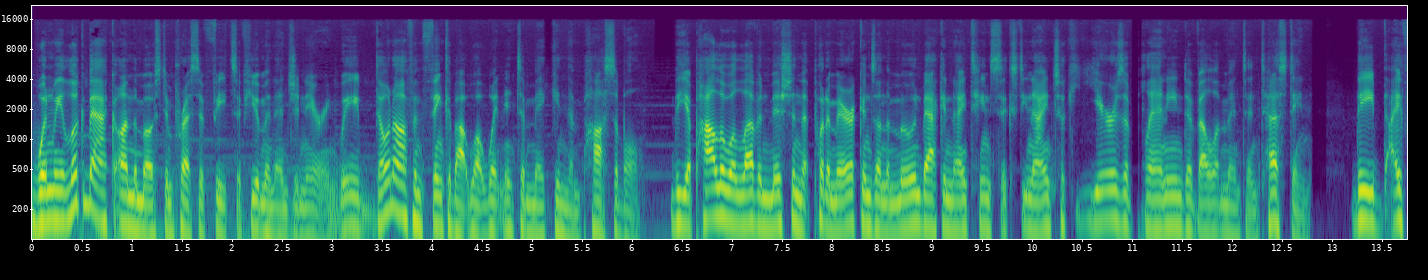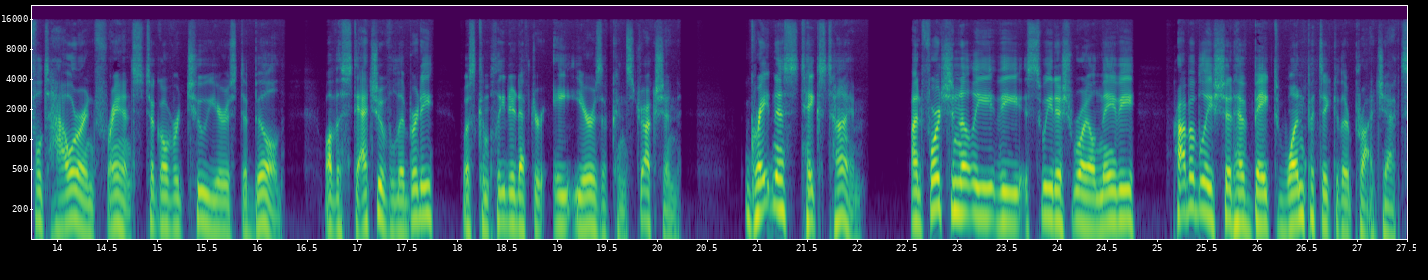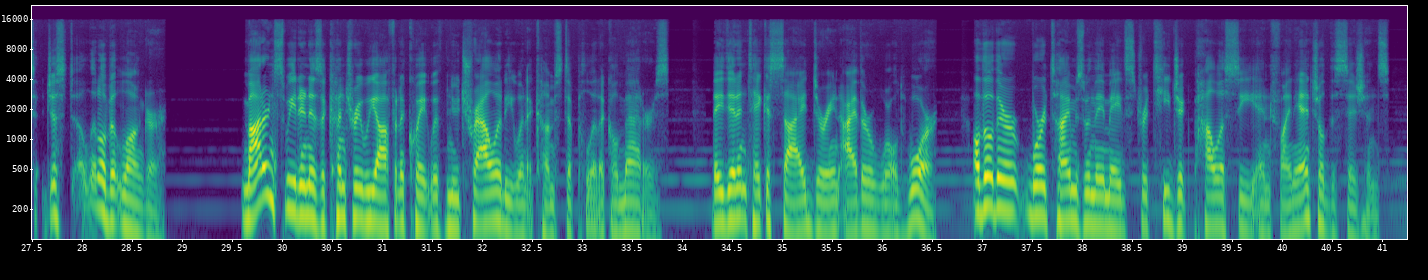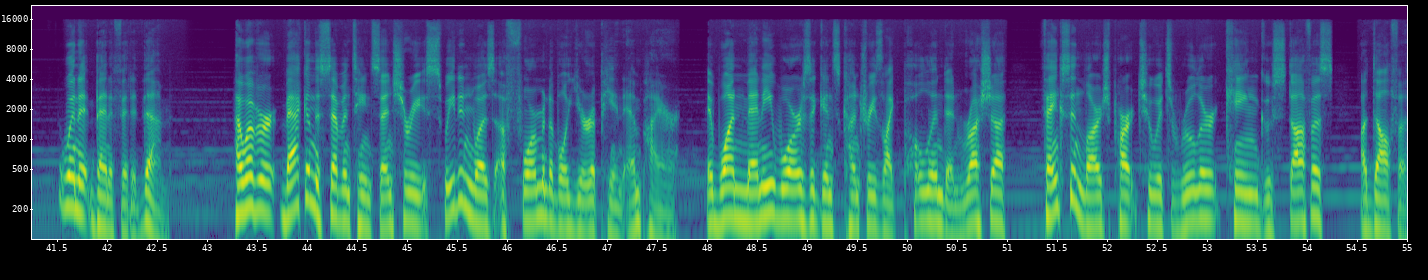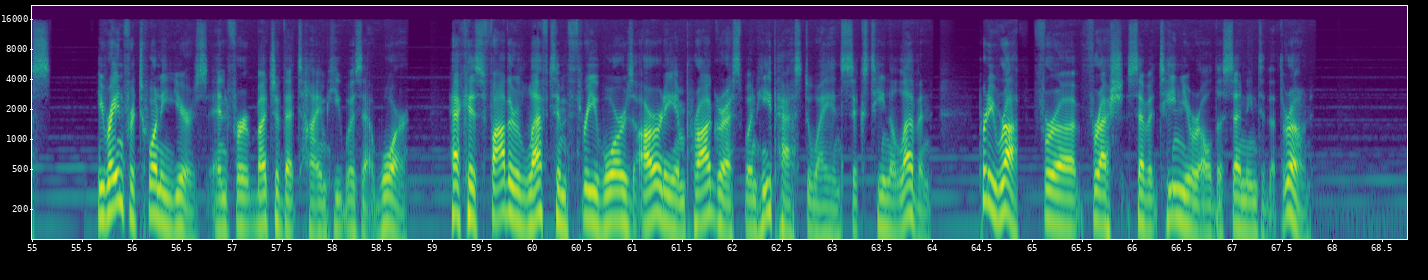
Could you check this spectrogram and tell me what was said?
When we look back on the most impressive feats of human engineering, we don't often think about what went into making them possible. The Apollo 11 mission that put Americans on the moon back in 1969 took years of planning, development, and testing. The Eiffel Tower in France took over two years to build, while the Statue of Liberty was completed after eight years of construction. Greatness takes time. Unfortunately, the Swedish Royal Navy probably should have baked one particular project just a little bit longer. Modern Sweden is a country we often equate with neutrality when it comes to political matters. They didn't take a side during either World War, although there were times when they made strategic policy and financial decisions when it benefited them. However, back in the 17th century, Sweden was a formidable European empire. It won many wars against countries like Poland and Russia, thanks in large part to its ruler, King Gustavus Adolphus. He reigned for 20 years, and for much of that time, he was at war. Heck, his father left him three wars already in progress when he passed away in 1611. Pretty rough for a fresh 17 year old ascending to the throne.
